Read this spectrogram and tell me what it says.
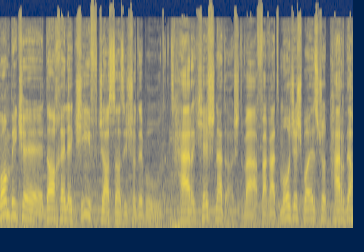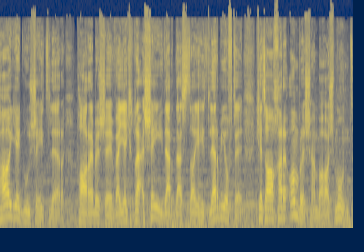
بمبی که داخل کیف جاسازی شده بود ترکش نداشت و فقط موجش باعث شد پرده های گوش هیتلر پاره بشه و یک رعشه در دستای هیتلر بیفته که تا آخر عمرش هم باهاش موند.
